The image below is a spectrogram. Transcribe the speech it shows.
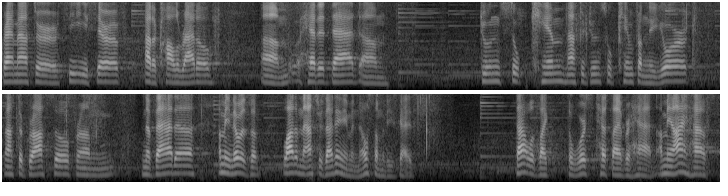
Grandmaster C.E. Sereff out of Colorado um, headed that. Um, Jun Suk Kim, Master Jun Suk Kim from New York, Master Grasso from Nevada. I mean, there was a lot of masters. I didn't even know some of these guys. That was like the worst test I ever had. I mean, I have,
